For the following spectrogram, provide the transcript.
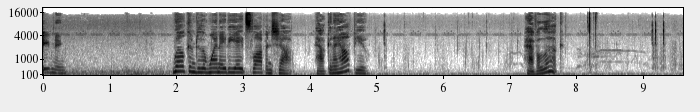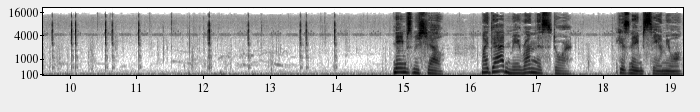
Evening. Welcome to the 188 Slop and Shop. How can I help you? Have a look. Name's Michelle. My dad and me run this store. His name's Samuel.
